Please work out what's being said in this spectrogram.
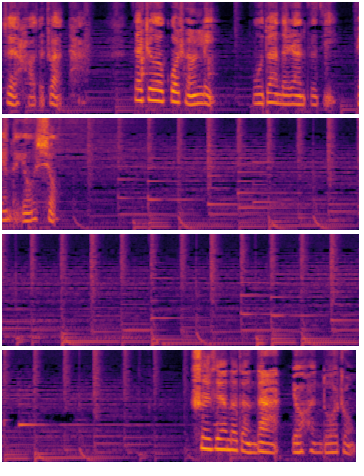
最好的状态，在这个过程里，不断的让自己变得优秀。世间的等待有很多种，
